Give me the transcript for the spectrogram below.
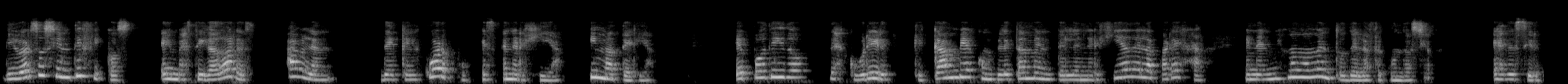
Diversos científicos e investigadores hablan de que el cuerpo es energía y materia. He podido descubrir que cambia completamente la energía de la pareja en el mismo momento de la fecundación. Es decir,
